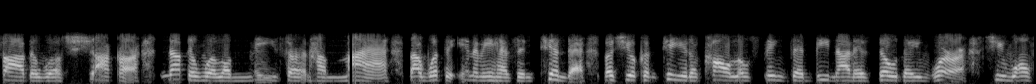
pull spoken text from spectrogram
Father, will shock her. Nothing will amaze her her her mind by what the enemy has intended, but she'll continue to call those things that be not as though they were. She won't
